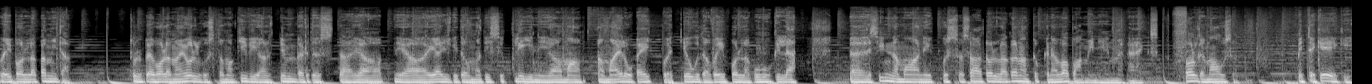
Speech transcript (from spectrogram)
võib olla ka midagi? Sul peab olema julgust oma kivi alt ümber tõsta ja, ja jälgida oma distsipliini ja oma, oma elukäiku, et jõuda võib-olla kuhugile äh, sinnamaani, kus sa saad olla ka natukene vabam inimene, eks. olgem ausad, mitte keegi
